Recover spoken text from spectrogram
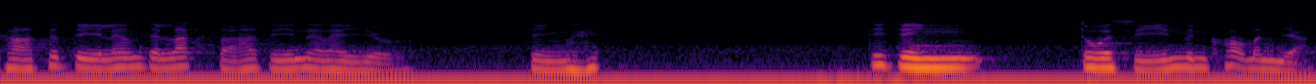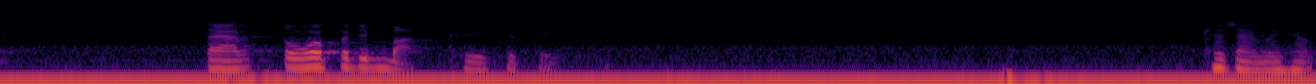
ขาดสติแล้วมันจะรักษาศีลอะไรอยู่ จริงไหมที่จริงตัวศีลเป็นข้อบัญญัติ แต่ตัวปฏิบัติคือสติ เข้าใจไหมครับ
